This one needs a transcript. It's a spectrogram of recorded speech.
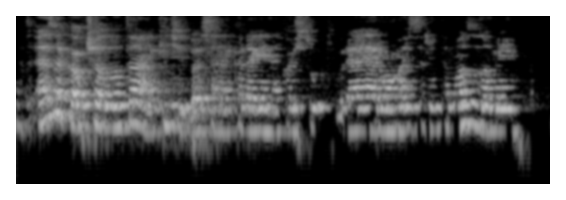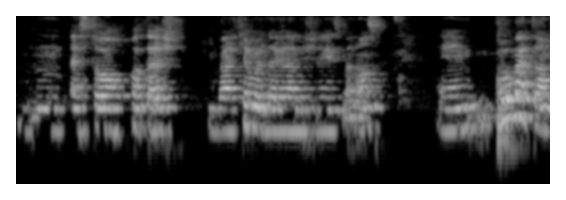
Hát ezzel kapcsolatban talán kicsit beszélnek a regénynek a struktúrájáról, mert szerintem az az, ami mm, ezt a hatást kiváltja, vagy legalábbis részben az. Én próbáltam,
